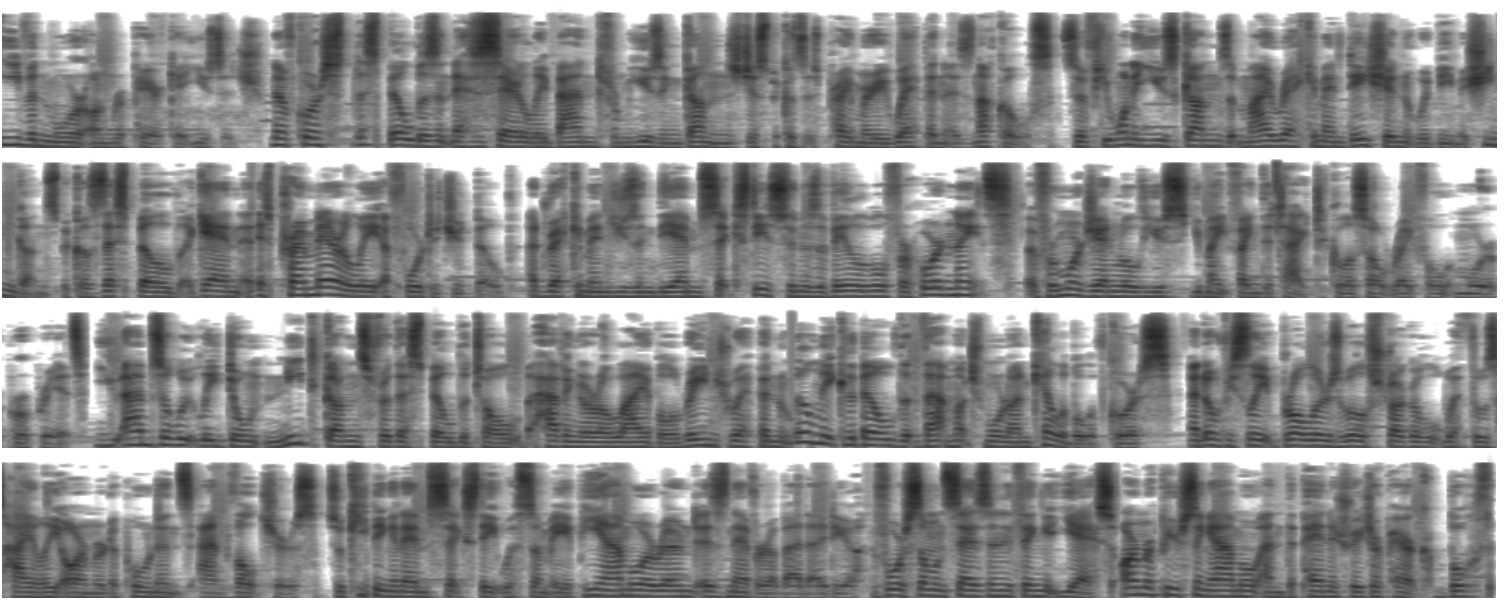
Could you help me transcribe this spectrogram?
even more on repair kit usage. Now of course, this build isn't necessarily banned from using guns just because its primary weapon is knuckles. So if you want to use guns, my recommendation would be machine guns because this build, again, is primarily a fortitude build. I'd recommend using the M60 as soon as available for Horde Nights, but for more general use, you might find the tactical assault rifle more appropriate. You absolutely don't need guns for this build at all, but having a reliable ranged weapon will make the build that much more unkillable of course. And obviously, brawlers will struggle with those highly armoured opponents and vultures, so keeping an M60 with some AP ammo around is never a bad idea. Before someone says anything, yes, armour piercing ammo and the penetrator perk both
